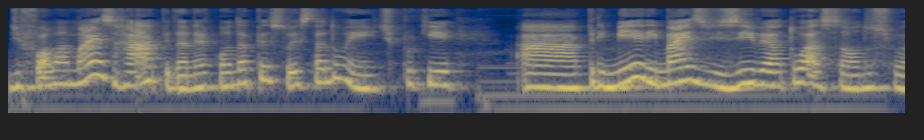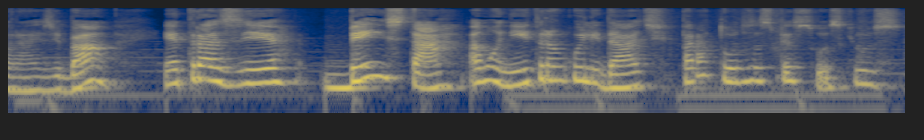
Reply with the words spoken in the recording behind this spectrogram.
de forma mais rápida, né, quando a pessoa está doente, porque a primeira e mais visível atuação dos florais de Bach é trazer bem-estar, harmonia e tranquilidade para todas as pessoas que os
